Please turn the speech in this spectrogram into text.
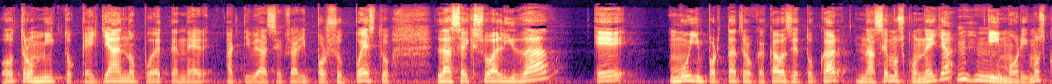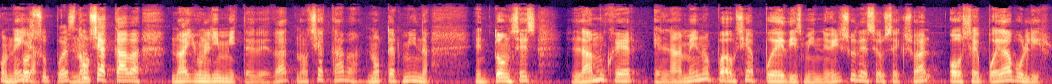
Otro mito que ya no puede tener actividad sexual y por supuesto la sexualidad es muy importante lo que acabas de tocar, nacemos con ella y morimos con ella. Por supuesto. No se acaba, no hay un límite de edad, no se acaba, no termina. Entonces, la mujer en la menopausia puede disminuir su deseo sexual o se puede abolir.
